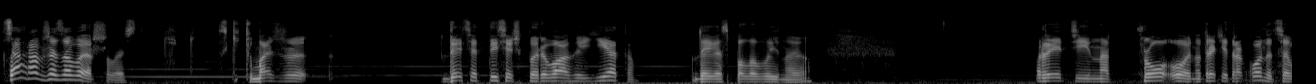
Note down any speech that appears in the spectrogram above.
Ця гра вже завершилась. Скільки майже 10 тисяч переваги є там. 9,5 третій на Тро... Ой, ну третій дракон, це е,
